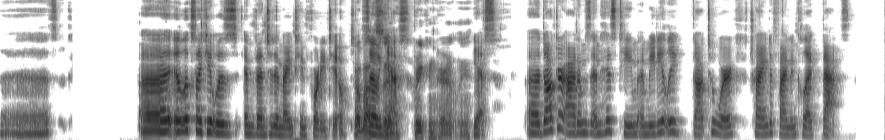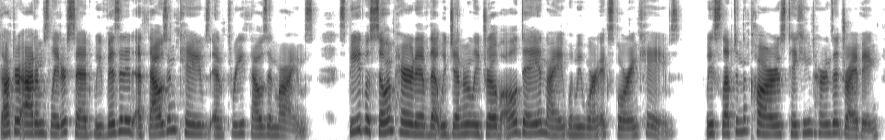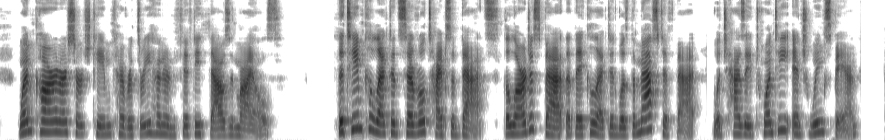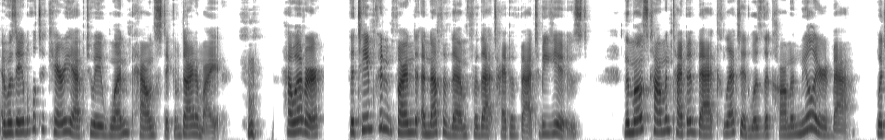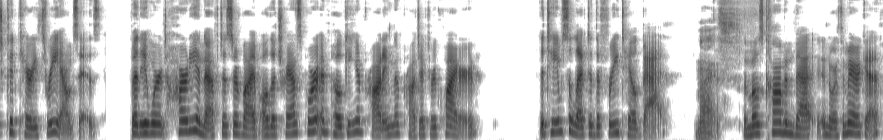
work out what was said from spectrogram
that's uh, it looks like it was invented in 1942. So about so yes, pretty concurrently. yes. Uh, Dr. Adams and his team immediately got to work trying to find and collect bats. Dr. Adams later said, We visited a thousand caves and 3,000 mines. Speed was so imperative that we generally drove all day and night when we weren't exploring caves. We slept in the cars, taking turns at driving. One car in our search team covered 350,000 miles. The team collected several types of bats. The largest bat that they collected was the Mastiff bat, which has a 20 inch wingspan and was able to carry up to a one pound stick of dynamite. Hmm. However, the team couldn't find enough of them for that type of bat to be used. The most common type of bat collected was the common mule-eared bat, which could carry three ounces, but they weren't hardy enough to survive all the transport and poking and prodding the project required. The team selected the free-tailed bat, Nice. the most common bat in North America.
